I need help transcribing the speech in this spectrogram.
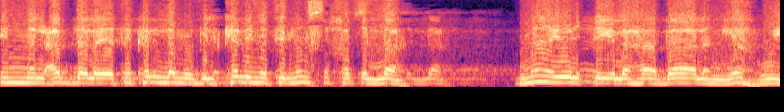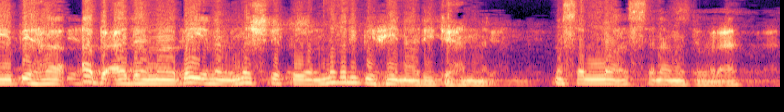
إن العبد ليتكلم بالكلمة من سخط الله ما يلقي لها بالا يهوي بها أبعد ما بين المشرق والمغرب في نار جهنم. نسأل الله السلامة والعافية.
